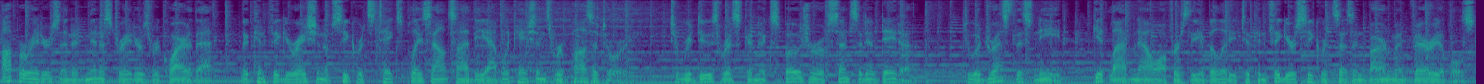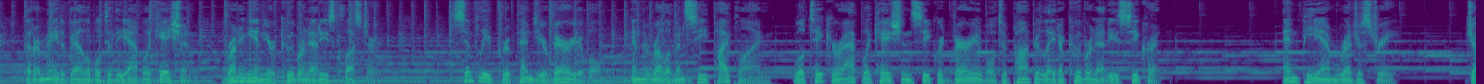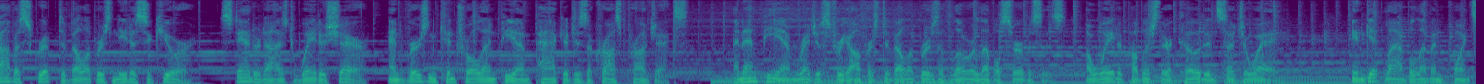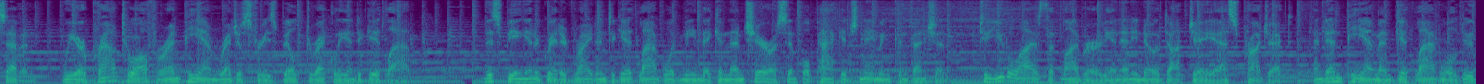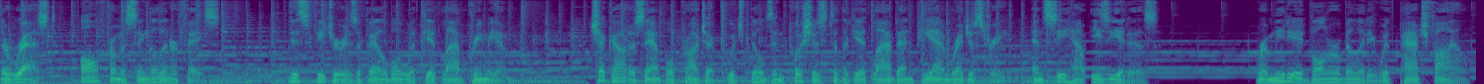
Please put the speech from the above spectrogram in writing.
Operators and administrators require that the configuration of secrets takes place outside the application's repository to reduce risk and exposure of sensitive data. To address this need, GitLab now offers the ability to configure secrets as environment variables that are made available to the application running in your Kubernetes cluster. Simply prepend your variable, and the relevant CI pipeline will take your application secret variable to populate a Kubernetes secret. NPM Registry JavaScript developers need a secure, standardized way to share and version control NPM packages across projects. An NPM registry offers developers of lower-level services a way to publish their code in such a way. In GitLab 11.7, we are proud to offer NPM registries built directly into GitLab. This being integrated right into GitLab would mean they can then share a simple package naming convention, to utilize that library in any Node.js project, and NPM and GitLab will do the rest, all from a single interface. This feature is available with GitLab Premium. Check out a sample project which builds and pushes to the GitLab NPM registry, and see how easy it is. Remediate vulnerability with patch file.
